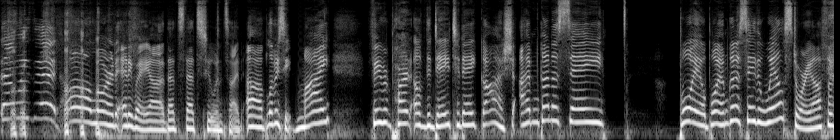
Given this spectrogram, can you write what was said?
that was it. Oh Lord. Anyway, uh, that's that's two inside. Uh, let me see. My favorite part of the day today. Gosh, I'm gonna say, boy, oh boy, I'm gonna say the whale story off of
